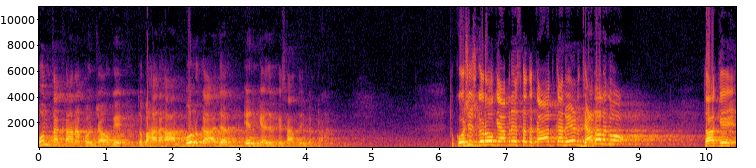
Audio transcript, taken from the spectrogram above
ان تک کھانا پہنچاؤ گے تو بہرحال ان کا اجر، ان کے اجر کے ساتھ نہیں مل رہا۔ تو کوشش کرو کہ اپنے صدقات کا ریٹ زیادہ لگواؤ تاکہ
